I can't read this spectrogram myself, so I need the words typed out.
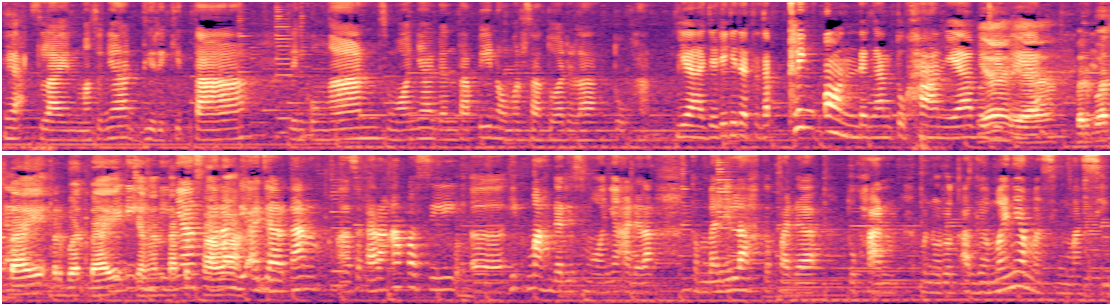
ya. selain maksudnya diri kita lingkungan semuanya dan tapi nomor satu adalah Tuhan ya jadi kita tetap cling on dengan Tuhan ya, ya begitu ya, ya. berbuat ya. baik berbuat baik jadi jangan intinya takut sekarang salah diajarkan uh, sekarang apa sih uh, hikmah dari semuanya adalah kembalilah kepada Tuhan menurut agamanya masing-masing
